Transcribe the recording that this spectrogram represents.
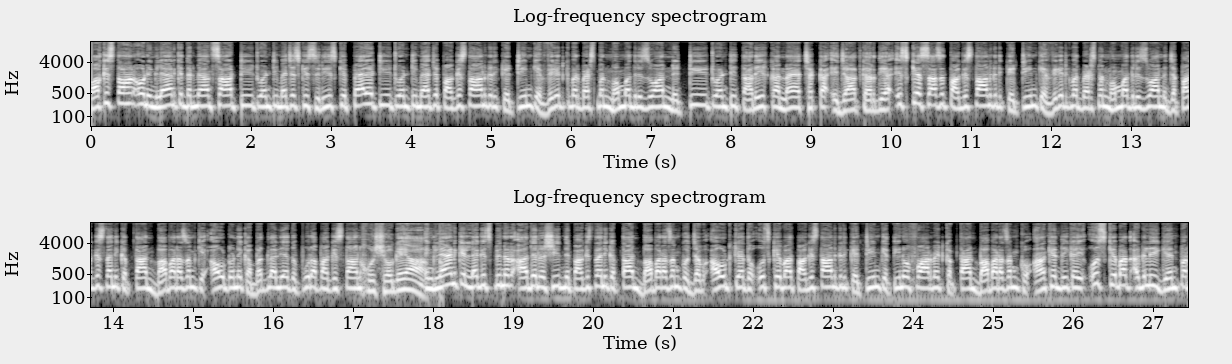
पाकिस्तान और इंग्लैंड के दरमियान सात टी ट्वेंटी मैचेस की सीरीज़ के पहले टी ट्वेंटी मैच में पाकिस्तान क्रिकेट टीम के wicket keeper batsman Mohammad Rizwan ने टी ट्वेंटी तारीख का नया छक्का ईजाद कर दिया। इसके साथ साथ पाकिस्तान क्रिकेट टीम के wicket keeper batsman Mohammad Rizwan ने जब पाकिस्तानी कप्तान बाबर आज़म के आउट होने का बदला लिया तो पूरा पाकिस्तान खुश हो गया। इंग्लैंड के लेग स्पिनर आदिल रशीद ने पाकिस्तानी कप्तान बाबर आज़म को जब आउट किया तो उसके बाद पाकिस्तान क्रिकेट टीम के तीनों फॉर्मेट कप्तान बाबर आज़म को आँखें दी गई उसके बाद अगली गेंद पर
